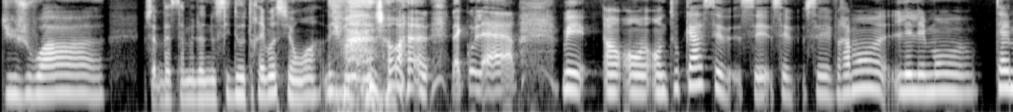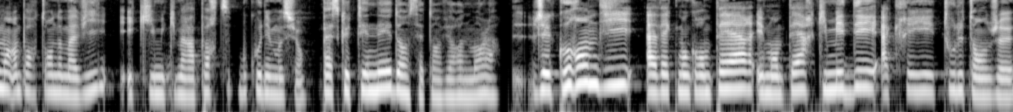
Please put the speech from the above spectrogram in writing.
du joie, ça, bah, ça, me donne aussi d'autres émotions, hein, genre la colère. Mais en, en, en tout cas, c'est vraiment l'élément tellement important de ma vie et qui, qui me rapporte beaucoup d'émotions. Parce que tu es née dans cet environnement-là J'ai grandi avec mon grand-père et mon père qui m'aidaient à créer tout le temps. Je,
